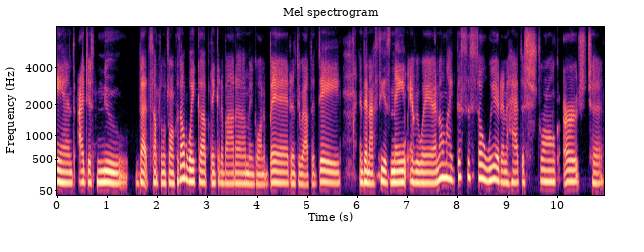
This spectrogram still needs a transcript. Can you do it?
And I just knew that something was wrong because I would wake up thinking about him and going to bed and throughout the day. And then I see his name everywhere. And I'm like, this is so weird. And I had this strong urge to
